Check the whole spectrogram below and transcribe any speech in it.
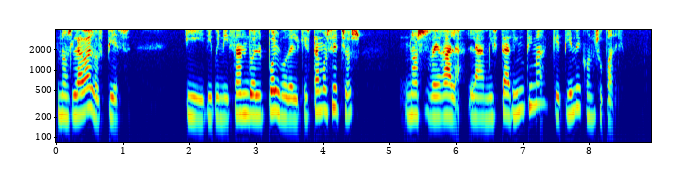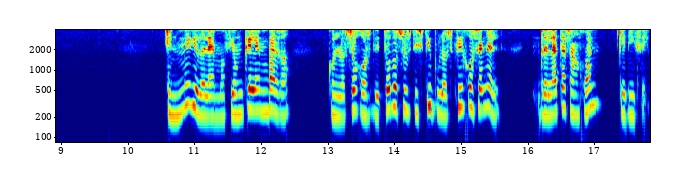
nos lava los pies y, divinizando el polvo del que estamos hechos, nos regala la amistad íntima que tiene con su Padre. En medio de la emoción que le embarga, con los ojos de todos sus discípulos fijos en él, relata San Juan que dice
